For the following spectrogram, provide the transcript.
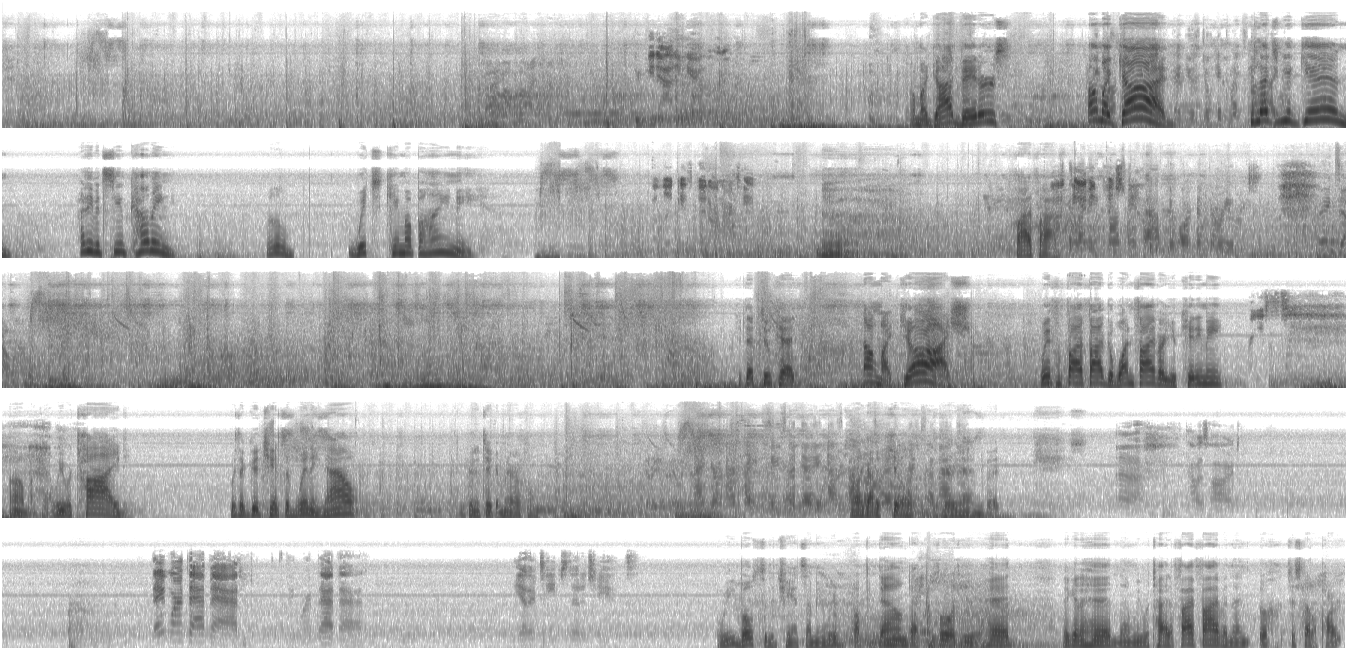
Alright. Get out of here. Oh my god, Vaders! Oh my god! Continues to eclipse He ledged me again! I didn't even see him coming! A little witch came up behind me. five five. Get that two keg. Oh my gosh! Went from five five to one five. Are you kidding me? Oh my god, we were tied with a good chance of winning. Now gonna take a miracle. Anger and hate seize the day as Well, I got a kill at the very end, but... Ugh, that was hard. They weren't that bad. They weren't that bad. The other team stood a chance. We both stood a chance. I mean, we were up and down, back and forth. We were ahead. They got ahead, and then we were tied at 5-5, and then, ugh, it just fell apart.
